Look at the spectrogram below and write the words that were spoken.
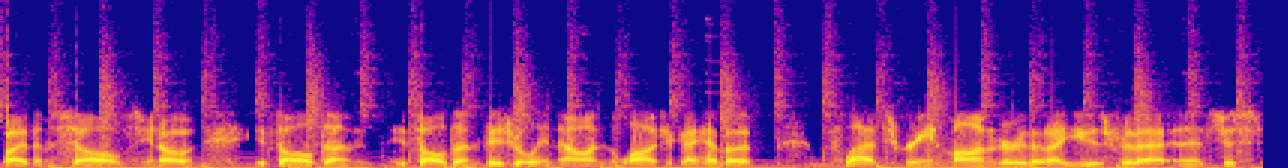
by themselves. You know, it's all done it's all done visually now in Logic. I have a, a flat screen monitor that I use for that, and it's just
